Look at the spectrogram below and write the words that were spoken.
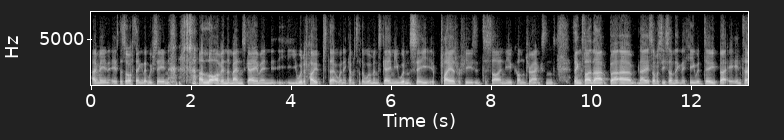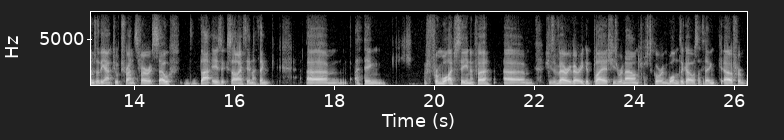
I mean, it's the sort of thing that we've seen a lot of in the men's game, and you would have hoped that when it comes to the women's game, you wouldn't see players refusing to sign new contracts and things like that. But um, no, it's obviously something that he would do. But in terms of the actual transfer itself, that is exciting. I think. Um, I think from what I've seen of her, um, she's a very, very good player. She's renowned for scoring wonder goals. I think uh, from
